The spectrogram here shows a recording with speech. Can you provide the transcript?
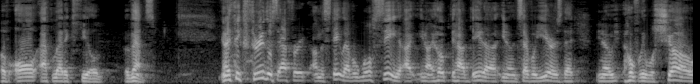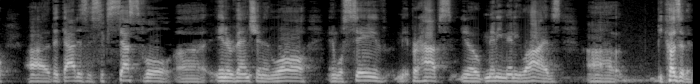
of all athletic field events. And I think through this effort on the state level, we'll see, I, you know, I hope to have data, you know, in several years that, you know, hopefully will show uh, that that is a successful uh, intervention in law and will save perhaps, you know, many, many lives uh, because of it.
